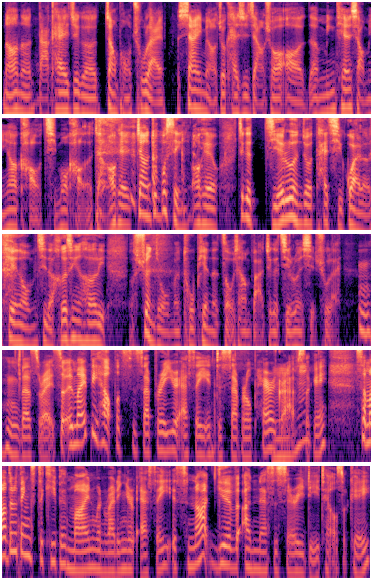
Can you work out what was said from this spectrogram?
然后呢打开这个帐篷出来，下一秒就开始讲说哦，呃，明天小明要考考期末考了，这样 OK，这样就不行 OK，这个结论就太奇怪了。所以呢，我们记得合情合理，顺 着我们图片的走向，把这个结论写出来。Mm-hmm, that's right. So it might be helpful to separate your essay into several paragraphs, mm-hmm. okay? Some other things to keep in mind when writing your essay is to not give unnecessary details, okay?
